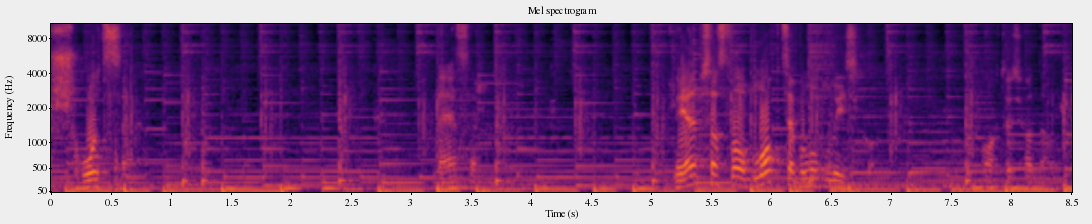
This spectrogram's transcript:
Що це? Незер. Я написав слово блок, це було близько. О, хтось гадав.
